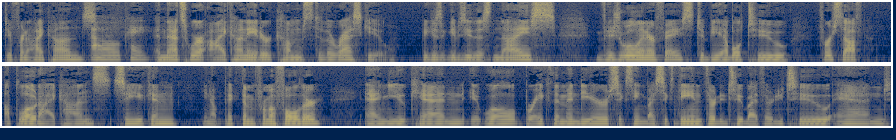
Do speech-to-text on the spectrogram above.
different icons. Oh, okay. And that's where Iconator comes to the rescue because it gives you this nice visual interface to be able to, first off, upload icons so you can, you know, pick them from a folder and you can, it will break them into your 16 by 16, 32 by 32, and,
